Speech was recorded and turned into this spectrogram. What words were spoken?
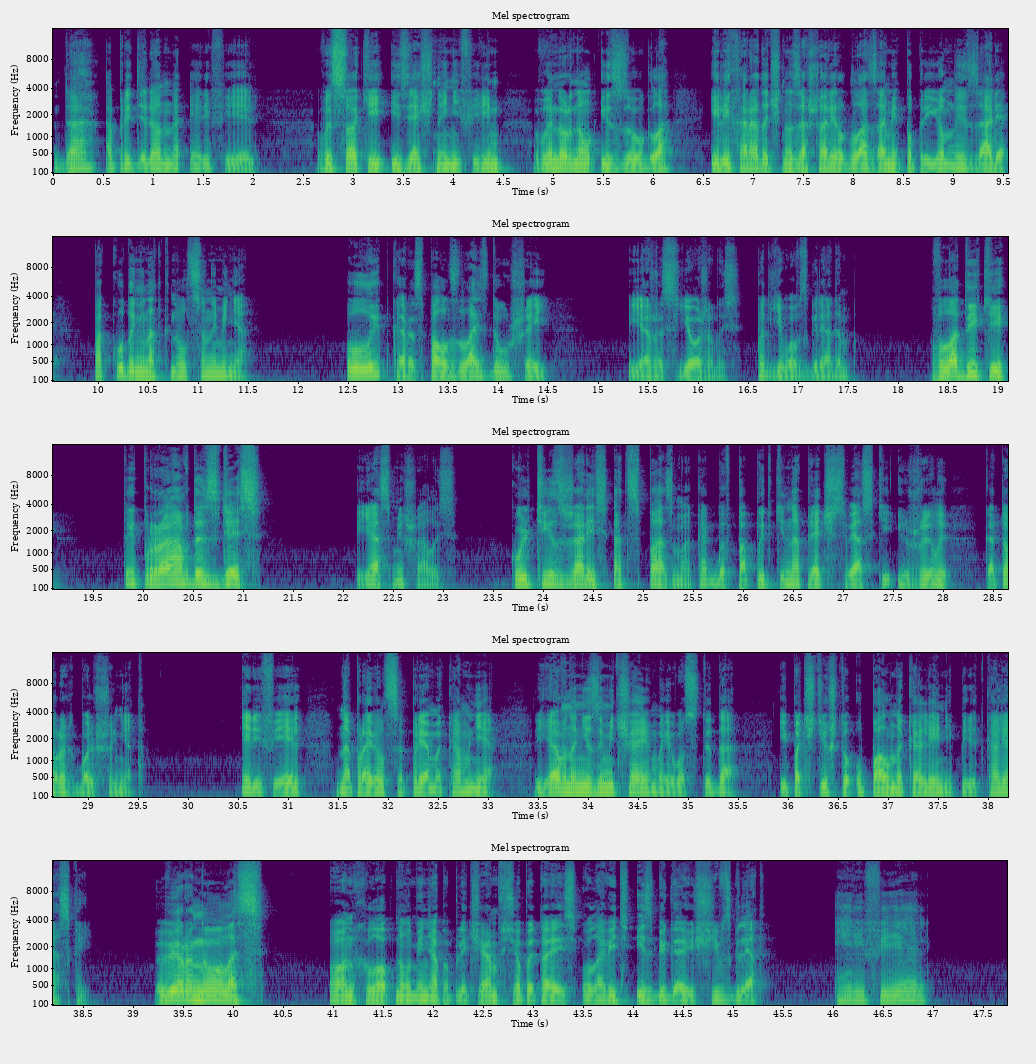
Да, определенно Эрифиэль. Высокий, изящный нефирим вынурнул из-за угла и лихорадочно зашарил глазами по приемной зале, покуда не наткнулся на меня. Улыбка расползлась до ушей. Я же съежилась под его взглядом. «Владыки!» Ты правда здесь?» Я смешалась. Культи сжались от спазма, как бы в попытке напрячь связки и жилы, которых больше нет. Эрифиэль направился прямо ко мне, явно не замечая моего стыда, и почти что упал на колени перед коляской. «Вернулась!» Он хлопнул меня по плечам, все пытаясь уловить избегающий взгляд. «Эрифиэль!»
